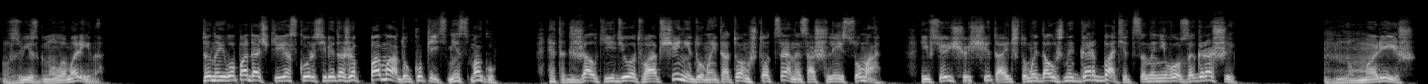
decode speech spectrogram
взвизгнула Марина. «Да на его подачке я скоро себе даже помаду купить не смогу. Этот жалкий идиот вообще не думает о том, что цены сошли с ума, и все еще считает, что мы должны горбатиться на него за гроши». «Ну, Мариш!»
